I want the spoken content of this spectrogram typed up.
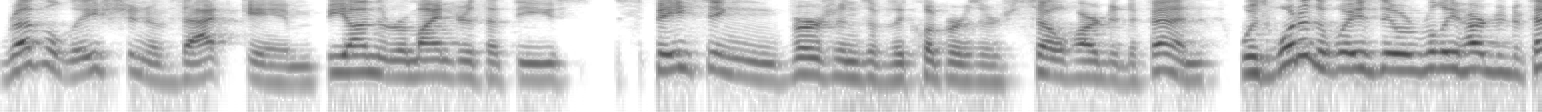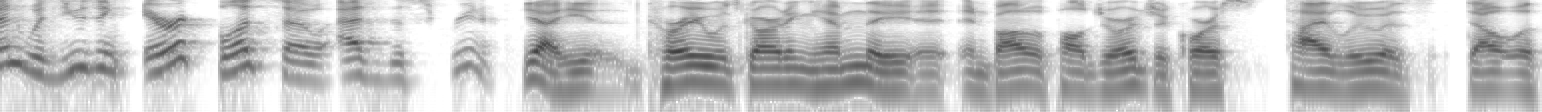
revelation of that game, beyond the reminder that these spacing versions of the Clippers are so hard to defend, was one of the ways they were really hard to defend was using Eric Bledsoe as the screener. Yeah, he Curry was guarding him. They involved with Paul George, course. Ty Lue has dealt with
